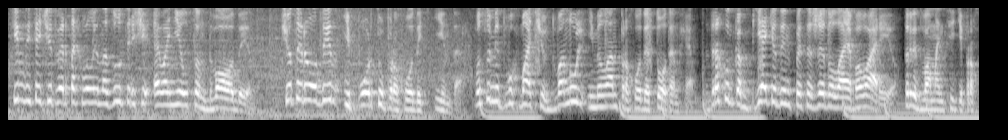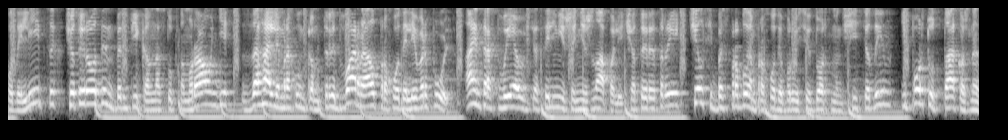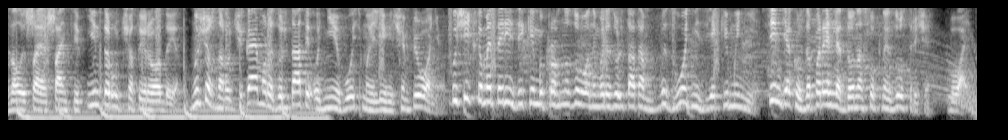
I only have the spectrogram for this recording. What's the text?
74-та хвилина зустрічі Ева Нілсон 2-1. 4-1 і Порту проходить Інтер. По сумі двох матчів 2-0 і Мілан проходить Тоттенхем. З рахунком 5-1 ПСЖ долає Баварію. 3-2 Мансіті проходить Лейпциг, 4-1 Бенфіка в наступному раунді. З загальним рахунком 3-2 Реал проходить Ліверпуль. Айнтрахт виявився сильніше, ніж Наполі 4-3. Челсі без проблем проходить Борусію Дортмунд 6-1. І Порту також не залишає шансів Інтеру 4-1. Ну що ж, народ, чекаємо результати однієї восьмої ліги чемпіонів. Пишіть коментарі, з якими прогнозованими результатами ви згодні, з якими ні. Всім дякую за перегляд, до наступної зустрічі. Бувайте!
